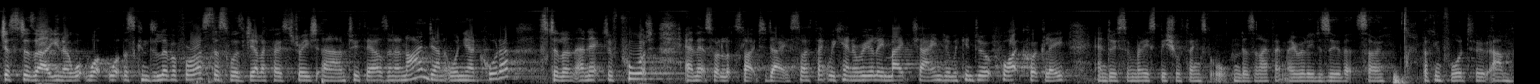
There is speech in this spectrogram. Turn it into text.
just as, a, you know, what, what, what, this can deliver for us, this was Jellicoe Street um, 2009 down at Wynyard Quarter, still an, an active port, and that's what it looks like today. So I think we can really make change and we can do it quite quickly and do some really special things for Aucklanders, and I think they really deserve it. So looking forward to um,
